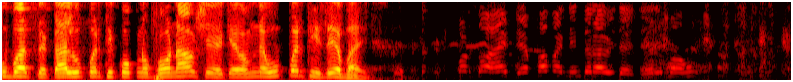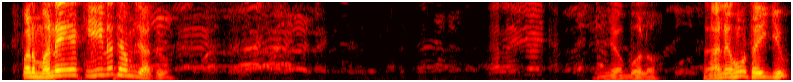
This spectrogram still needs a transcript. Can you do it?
ઊભા છે. કાલ ઉપરથી કોકનો ફોન આવશે કે અમને ઉપરથી છે ભાઈ. પણ મને એક ઈ નથી સમજાતું. લ્યો, બોલો. અને શું થઈ ગયું?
